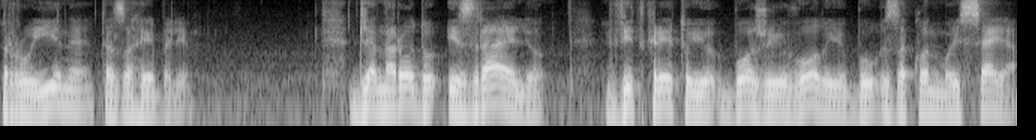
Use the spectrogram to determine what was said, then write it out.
руїни та загибелі. Для народу Ізраїлю відкритою Божою волею був закон Мойсея,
